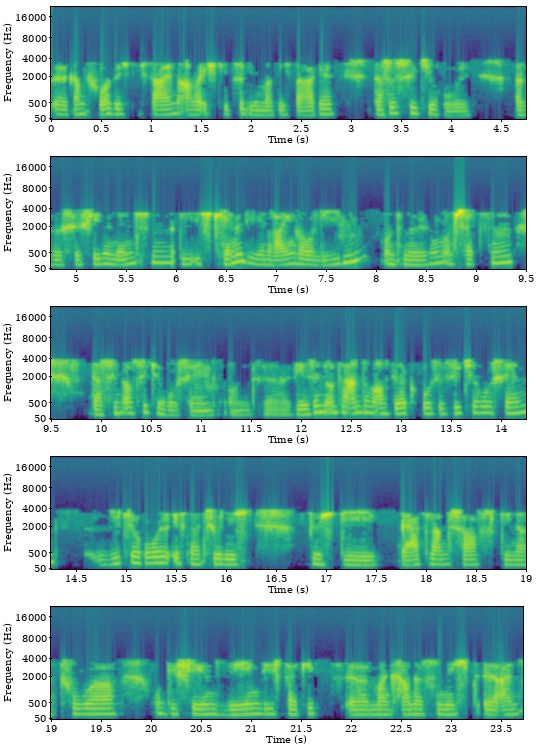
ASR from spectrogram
äh, ganz vorsichtig sein, aber ich stehe zu dem, was ich sage. Das ist Südtirol. Also für viele Menschen, die ich kenne, die den Rheingau lieben und mögen und schätzen, das sind auch Südtirol-Fans. Und äh, wir sind unter anderem auch sehr große Südtirol-Fans. Südtirol ist natürlich durch die Berglandschaft, die Natur und die vielen Seen, die es da gibt, äh, man kann es nicht äh, eins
